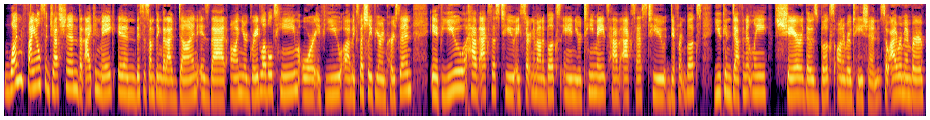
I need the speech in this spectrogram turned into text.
One final suggestion that I can make, and this is something that I've done, is that on your grade level team, or if you, um, especially if you're in person, if you have access to a certain amount of books and your teammates have access to different books, you can definitely share those books on a rotation. So I remember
